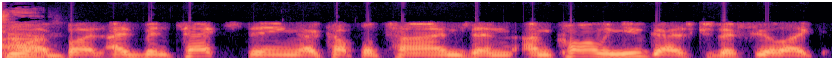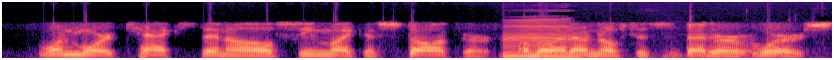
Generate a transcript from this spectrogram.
Sure. Uh, but I've been texting a couple times, and I'm calling you guys because I feel like one more text and I'll seem like a stalker. Although I don't know if this is better or worse.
